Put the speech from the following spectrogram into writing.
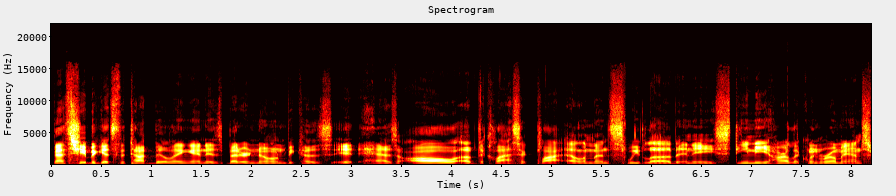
Bathsheba gets the top billing and is better known because it has all of the classic plot elements we love in a steamy Harlequin romance.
